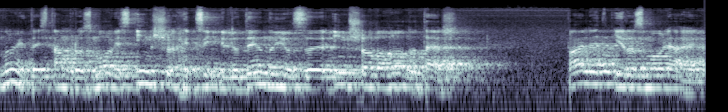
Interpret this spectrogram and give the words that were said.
Ну і десь там в розмові з іншою з людиною з іншого вагону теж палять і розмовляють.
